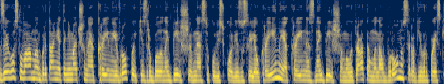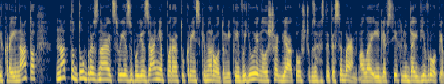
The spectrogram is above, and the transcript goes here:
За його словами, Британія та Німеччина як країни Європи, які зробили найбільший внесок у військові зусилля України, як країни з найбільшими витратами на оборону серед європейських країн НАТО, надто добре знають свої зобов'язання перед українським народом, який воює не лише для того, щоб захистити себе, але і для всіх людей в Європі.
